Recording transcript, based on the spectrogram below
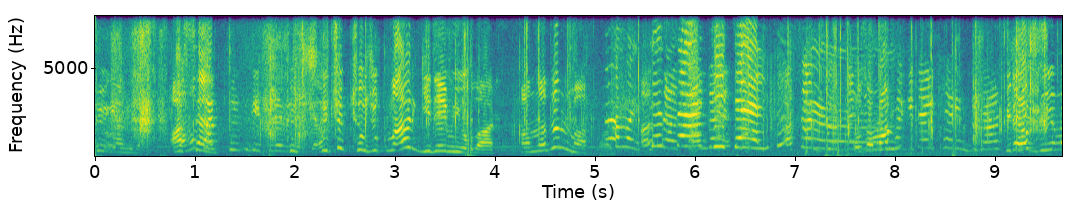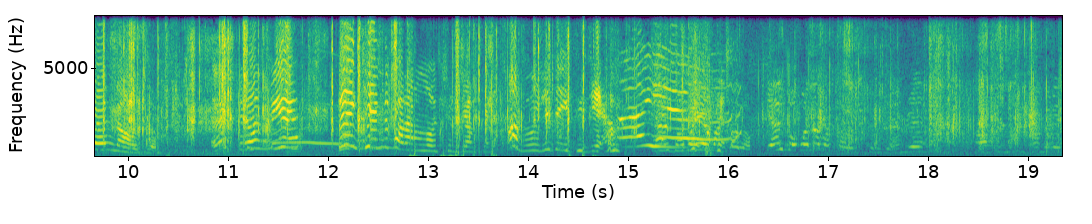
Geçiyor kendine. Ama Aslen küçük, küçük çocuklar giremiyorlar. Anladın mı? Aslen sen de. Aslen O zaman giderken biraz. biraz büyümen lazım. Evet biraz büyü. Ben kendi paramla uçuracağım seni. Az böyle de iteceğim. Gel babaya bakalım. Gel babana bakalım şimdi. Emre. Şu kamerayı.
